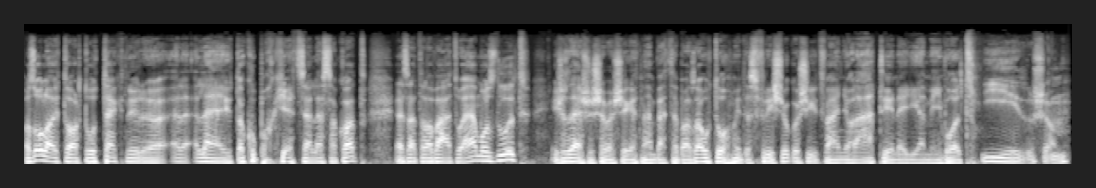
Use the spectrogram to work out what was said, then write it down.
az olajtartó teknőről lejött a kupak, aki egyszer leszakadt, ezáltal a váltó elmozdult, és az első sebességet nem vette be az autó, mint ez friss jogosítványjal átén egy élmény volt. Jézusom.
